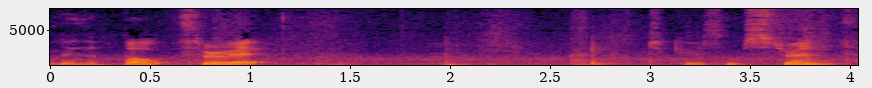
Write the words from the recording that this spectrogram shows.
with a bolt through it to give it some strength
